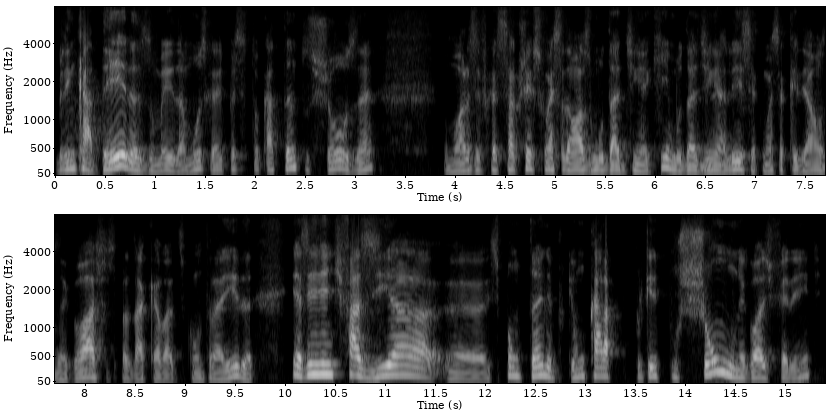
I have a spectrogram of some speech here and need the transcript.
brincadeiras no meio da música, depois você tocar tantos shows, né? Uma hora você fica saco cheio, você começa a dar umas mudadinhas aqui, mudadinha ali, você começa a criar uns negócios para dar aquela descontraída, e às vezes a gente fazia uh, espontâneo, porque um cara, porque ele puxou um negócio diferente,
